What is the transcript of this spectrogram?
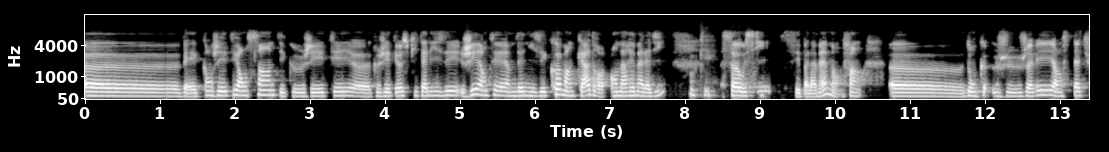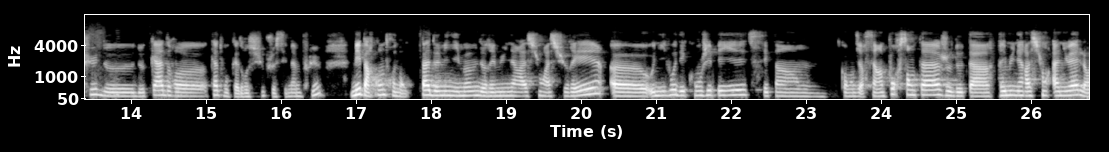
Ben, quand j'ai été enceinte et que j'ai été, que j'ai été hospitalisée, j'ai été indemnisée comme un cadre en arrêt maladie. Ça aussi, c'est pas la même. Enfin, donc j'avais un statut de, cadre, cadre ou cadre sup, je sais même plus. Mais par contre, non, pas de minimum de rémunération assurée. au niveau des congés payés, c'est un comment dire, c'est un pourcentage de ta rémunération annuelle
